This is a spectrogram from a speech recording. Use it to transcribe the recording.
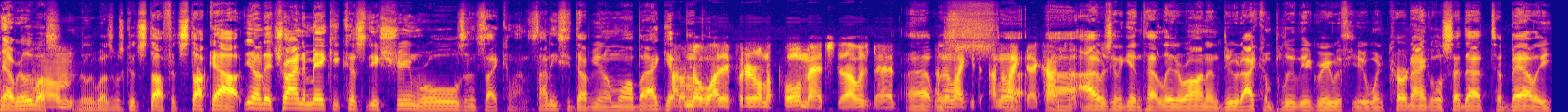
Yeah, it really was, Um, it really was. It was good stuff. It stuck out. You know, they're trying to make it because of the extreme rules, and it's like, come on, it's not ECW no more. But I get. I don't know why they put it on a pole match. That was bad. doing. That I was- don't like. I don't like uh, that concept. uh, I was going to get into that later on, and dude, I completely agree with you. When Kurt Angle said that to Bayley,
